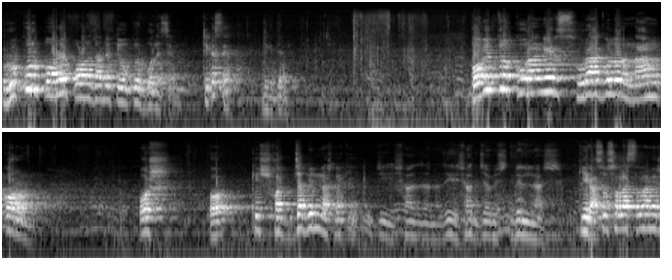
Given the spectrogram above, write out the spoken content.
রুকুর পরে পড়া যাবে কেউ কেউ বলেছেন। ঠিক আছে? লিখে পবিত্র কোরআনের সূরাগুলোর নামকরণ। ও স- ও কি সজ্জা বিন্যাস নাকি? জি সাজানো জি সজ্জা বিন্যাস। কি রাসূল সাল্লাল্লাহু আলাইহি সাল্লামের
